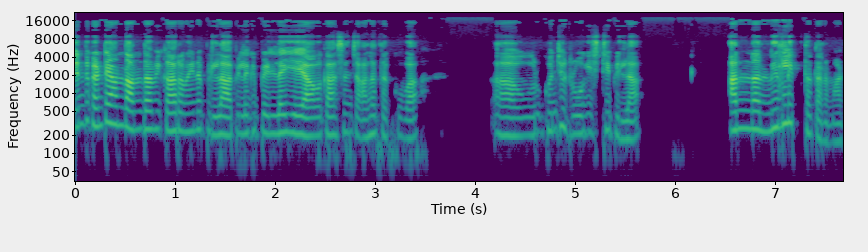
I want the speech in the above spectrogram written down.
ఎందుకంటే అంత అందవికారమైన పిల్ల ఆ పిల్లకి పెళ్ళయ్యే అవకాశం చాలా తక్కువ. ఆ, ఊరు- కొంచెం రోగిష్టి పిల్ల అన్న నిర్లిప్తత అనమాట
